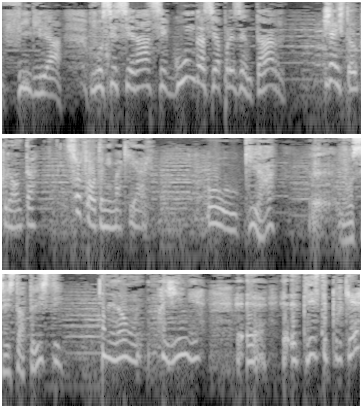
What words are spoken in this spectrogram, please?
filha. Você será a segunda a se apresentar. Já estou pronta. Só falta me maquiar. O que há? É, você está triste? Não, imagine. É, é- é triste por quê?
